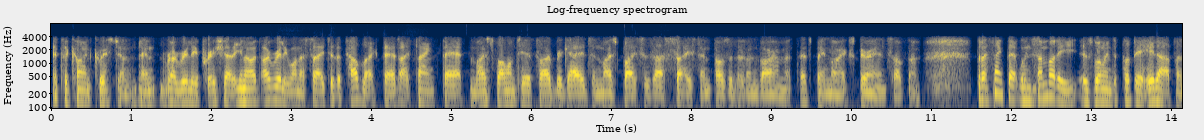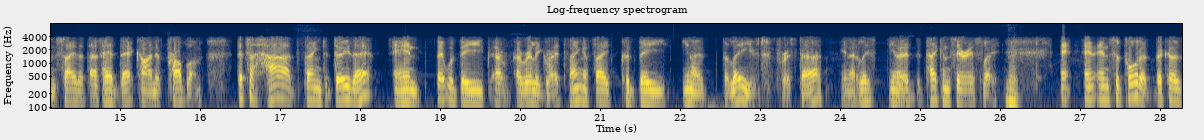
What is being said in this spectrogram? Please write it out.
It's a kind question, and I really appreciate it. You know, I really want to say to the public that I think that most volunteer fire brigades in most places are safe and positive environment. That's been my experience of them. But I think that when somebody is willing to put their head up and say that they've had that kind of problem, it's a hard thing to do that, and that would be a, a really great thing if they could be, you know, believed for a start. You know, at least you know taken seriously. Yeah. And, and, and supported because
